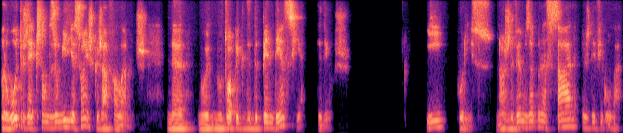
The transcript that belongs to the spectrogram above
Para outros é a questão das humilhações que já falamos, na, no, no tópico de dependência de Deus. E, por isso, nós devemos abraçar as dificuldades,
